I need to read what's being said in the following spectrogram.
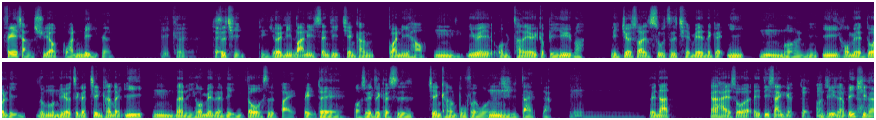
非常需要管理的一个事情，对，对，你把你身体健康管理好，嗯，因为我们常常有一个比喻嘛。你就算数字前面那个一，嗯，哦，你一后面很多零，如果没有这个健康的一，嗯，那你后面的零都是百倍，对，哦，所以这个是。健康部分我的期待，这样，嗯，对，那刚才说，哎，第三个，对，哦，第三个冰淇淋，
